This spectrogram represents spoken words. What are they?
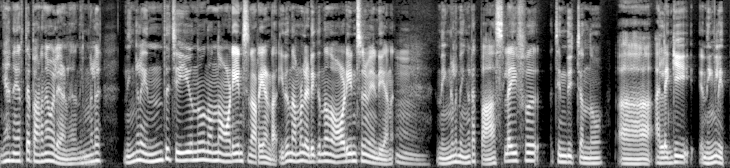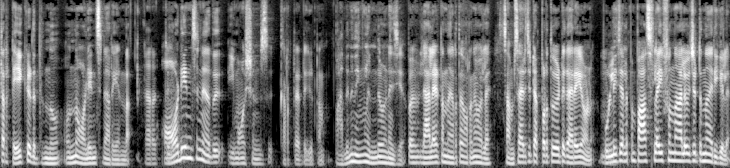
ഞാൻ നേരത്തെ പറഞ്ഞ പോലെയാണ് നിങ്ങൾ നിങ്ങൾ എന്ത് ചെയ്യുന്നു എന്നൊന്നും ഓഡിയൻസിന് അറിയണ്ട. ഇത് നമ്മൾ എടുക്കുന്നത് ഓഡിയൻസിന് വേണ്ടിയാണ്. നിങ്ങൾ നിങ്ങളുടെ പാസ്റ്റ് ലൈഫ് ചിന്തിച്ചെന്നോ അല്ലെങ്കിൽ നിങ്ങൾ ഇത്ര ടേക്ക് എടുത്തുന്നു ഒന്നും ഓഡിയൻസിന് അറിയണ്ട. ഓഡിയൻസിന് അത് ഇമോഷൻസ് കറക്റ്റായിട്ട് കിട്ടണം. അപ്പം അതിന് നിങ്ങൾ എന്ത് വേണേ ചെയ്യാം. ഇപ്പം ലാലേട്ടൻ നേരത്തെ പറഞ്ഞ പോലെ സംസാരിച്ചിട്ട് അപ്പുറത്ത് പോയിട്ട് കരയുവാണ്. പുള്ളി ചിലപ്പം പാസ്റ്റ് ലൈഫ് ഒന്നും ആലോചിച്ചിട്ടൊന്നും ആയിരിക്കില്ല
